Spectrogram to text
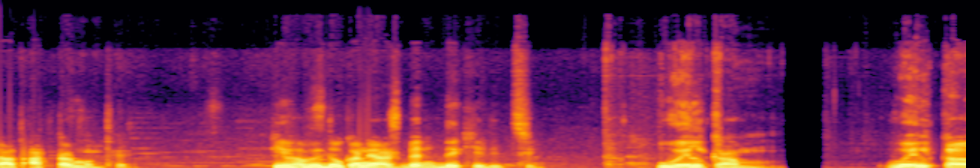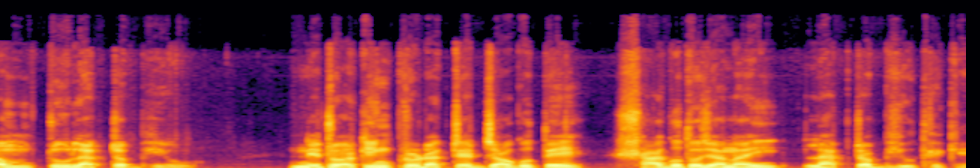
রাত আটটার মধ্যে। কীভাবে দোকানে আসবেন দেখিয়ে দিচ্ছি। Welcome welcome to Laptop View networking প্রোডাক্টের জগতে স্বাগত জানাই ল্যাপটপ ভিউ থেকে।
